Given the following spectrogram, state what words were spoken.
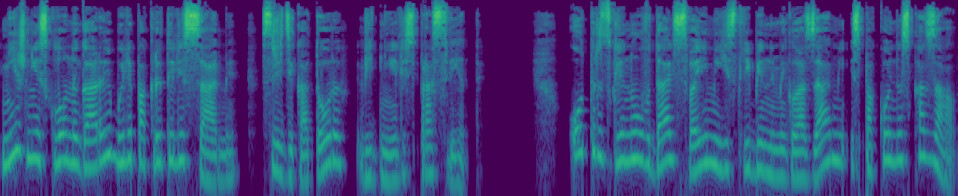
Нижние склоны горы были покрыты лесами, среди которых виднелись просветы. Отр взглянул вдаль своими ястребиными глазами и спокойно сказал,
